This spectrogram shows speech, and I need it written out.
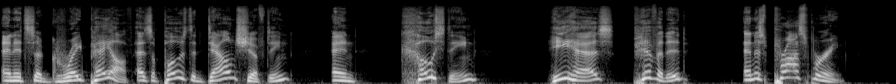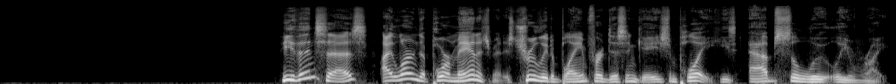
And it's a great payoff. As opposed to downshifting and coasting, he has pivoted and is prospering. He then says, I learned that poor management is truly to blame for a disengaged employee. He's absolutely right.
